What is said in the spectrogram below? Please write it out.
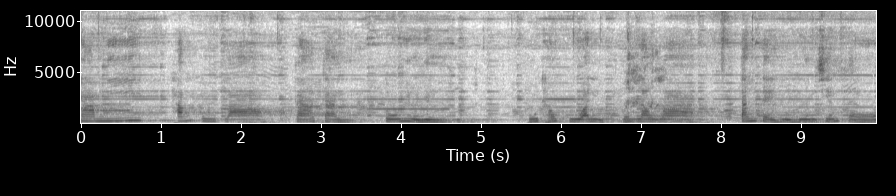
ยามนี้ทั้งปูปลา กาไก่ โตเหยื่อยือผู้เท่าพวนเพิ่นเล่าว่า ตั้งแต่อยู่เมืองเชียงของ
